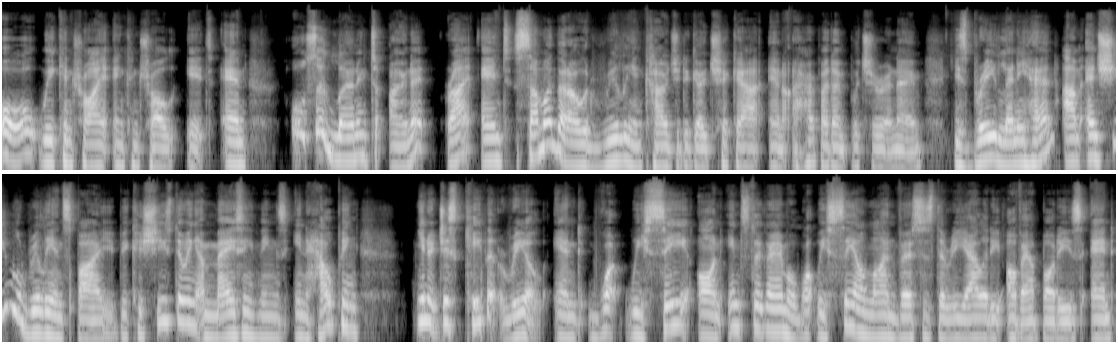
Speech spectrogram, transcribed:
or we can try and control it. And also learning to own it, right? And someone that I would really encourage you to go check out, and I hope I don't butcher her name, is Bree Lenehan. Um, and she will really inspire you because she's doing amazing things in helping you know, just keep it real and what we see on Instagram or what we see online versus the reality of our bodies. And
